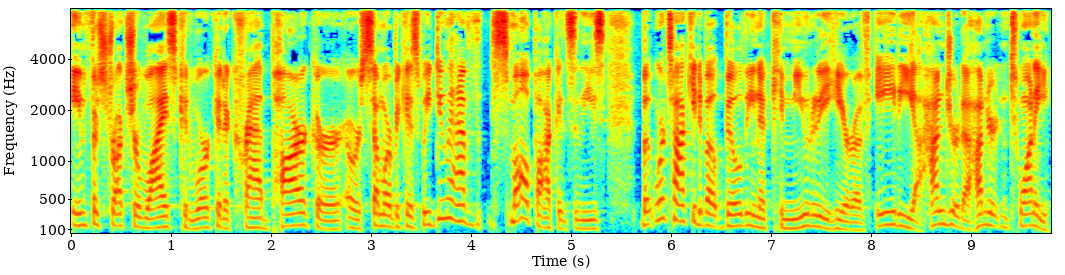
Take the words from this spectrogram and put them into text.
infrastructure wise could work at a crab park or, or somewhere? Because we do have small pockets of these but we're talking about building a community here of 80 100 120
